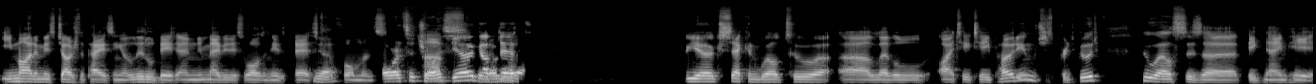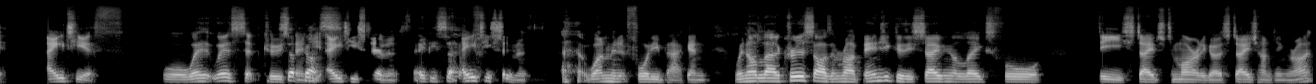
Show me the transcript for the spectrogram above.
he might have misjudged the pacing a little bit, and maybe this wasn't his best Yeah. performance. or it's a choice. Bjerg you up there. Bjerg's second World Tour uh, level ITT podium, which is pretty good. Who else is a big name here? 80th. Or where, where's Sepp Kuss, Sepp Benji? Kuss. 87th. 87. 87th. 1 minute 40 back. And we're not allowed to criticise him, right, Benji? Because he's saving the legs for the stage tomorrow to go stage hunting, right?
